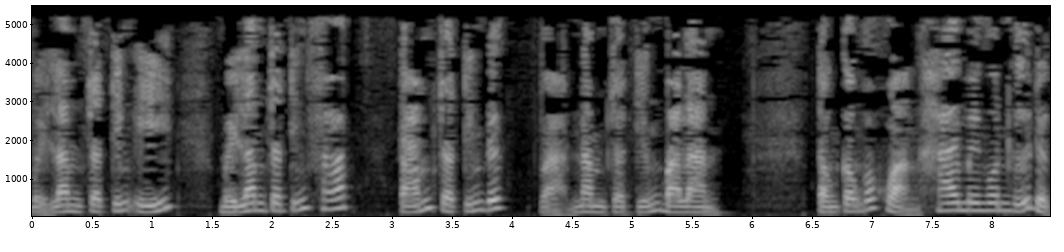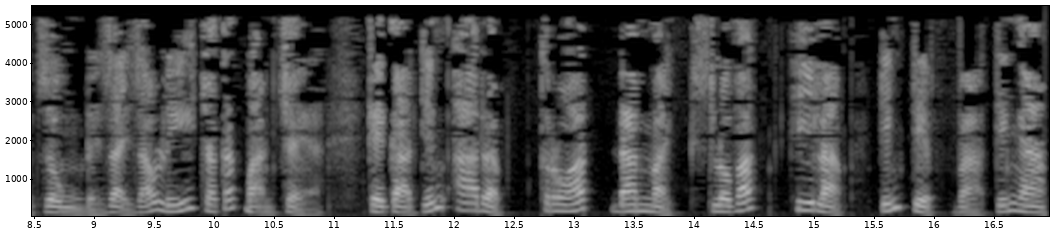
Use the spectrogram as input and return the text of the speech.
15 cho tiếng Ý, 15 cho tiếng Pháp, 8 cho tiếng Đức và 5 cho tiếng Ba Lan. Tổng cộng có khoảng 20 ngôn ngữ được dùng để dạy giáo lý cho các bạn trẻ, kể cả tiếng Ả Rập, Croat, Đan Mạch, Slovak, Hy Lạp, tiếng Tiệp và tiếng Nga.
